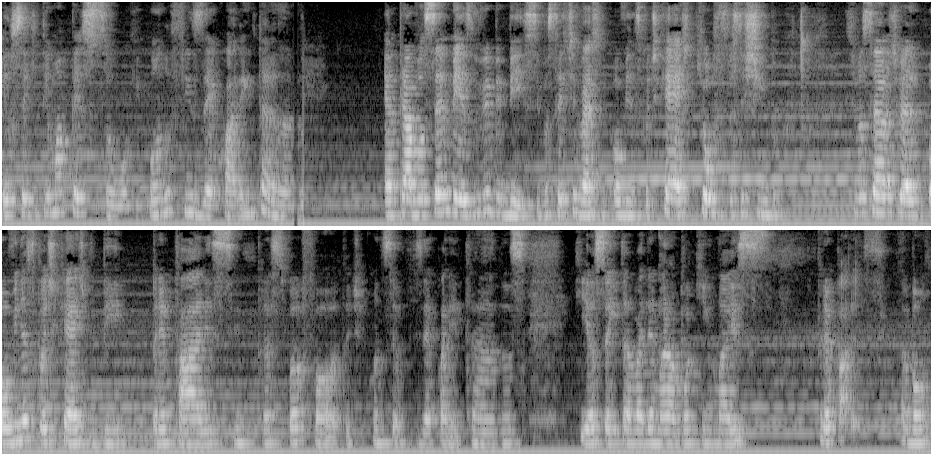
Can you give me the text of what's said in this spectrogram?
Eu sei que tem uma pessoa que quando fizer 40 anos é para você mesmo, viu, Bibi? Se você estiver ouvindo esse podcast, que ouve assistindo, se você estiver ouvindo esse podcast, Bibi, prepare-se para sua foto de quando você fizer 40 anos, que eu sei que vai demorar um pouquinho, mas prepare-se, tá bom?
